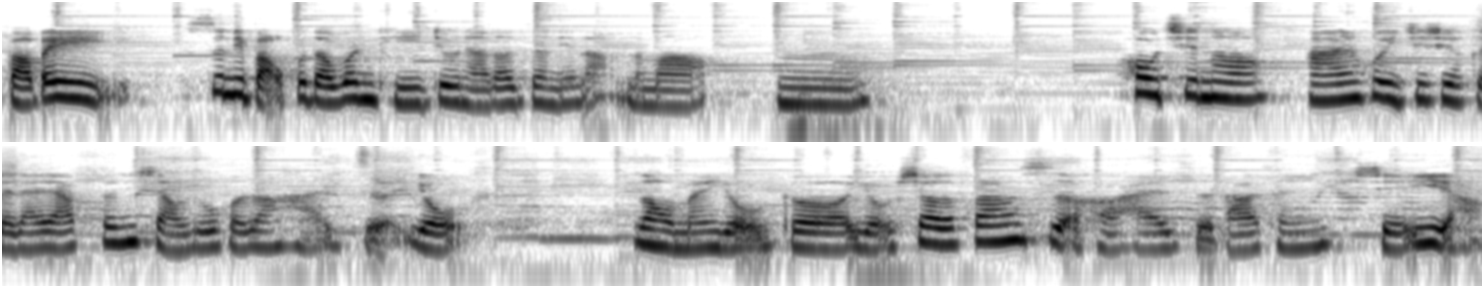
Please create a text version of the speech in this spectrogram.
宝贝视力保护的问题就聊到这里了。那么，嗯，后期呢，安安会继续给大家分享如何让孩子有，让我们有个有效的方式和孩子达成协议哈，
